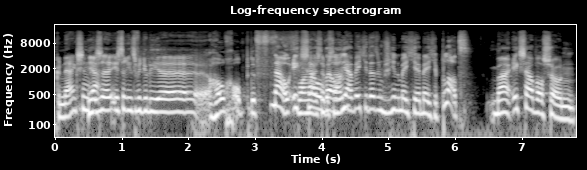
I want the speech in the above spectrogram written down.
Connection. Ja. Is, er, is er iets wat jullie eh, hoog op de Nou, ik zou wel... staan? Ja, weet je, dat is misschien een beetje, een beetje plat. Maar ik zou wel zo'n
